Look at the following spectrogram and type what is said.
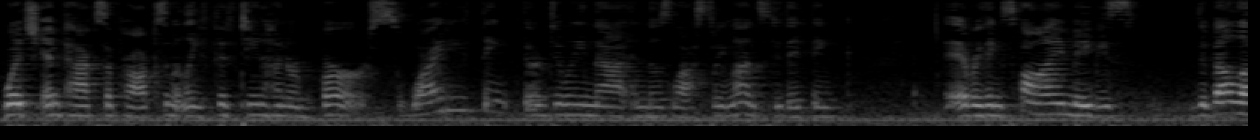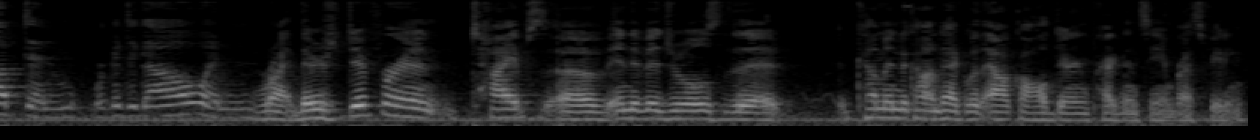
which impacts approximately 1,500 births. Why do you think they're doing that in those last three months? Do they think everything's fine, baby's developed, and we're good to go? And right, there's different types of individuals that come into contact with alcohol during pregnancy and breastfeeding.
